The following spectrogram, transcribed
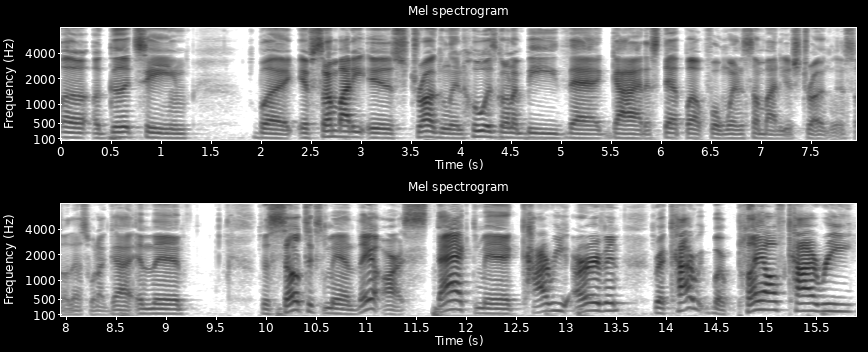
a, a good team, but if somebody is struggling, who is to be that guy to step up for when somebody is struggling? So that's what I got. And then the Celtics, man, they are stacked, man. Kyrie Irving, but Kyrie, but playoff Kyrie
